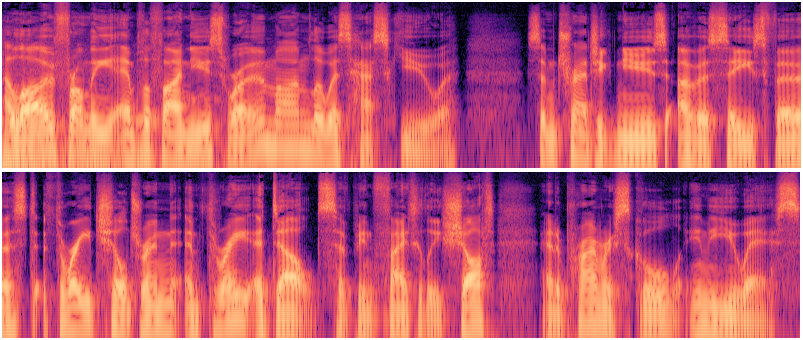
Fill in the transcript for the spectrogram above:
Hello from the Amplify Newsroom. I'm Lewis Haskew. Some tragic news overseas first. Three children and three adults have been fatally shot at a primary school in the US.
